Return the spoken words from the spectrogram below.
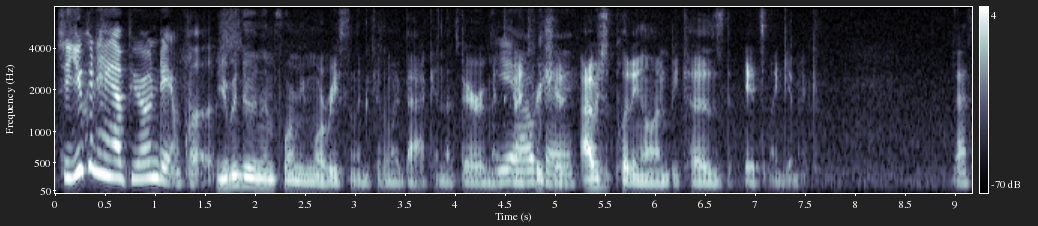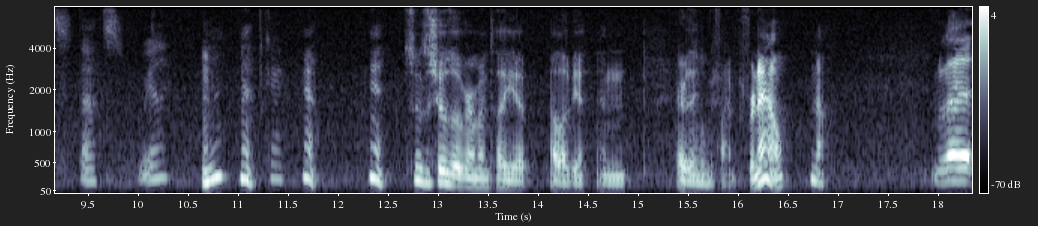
so you can hang up your own damn clothes. You've been doing them for me more recently because of my back, and that's very romantic. and I appreciate okay. it. I was just putting on because it's my gimmick. That's that's really Mm-hmm. Yeah, okay. yeah, yeah. As soon as the show's over, I'm gonna tell you I love you, and everything will be fine. For now, no. Blech.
